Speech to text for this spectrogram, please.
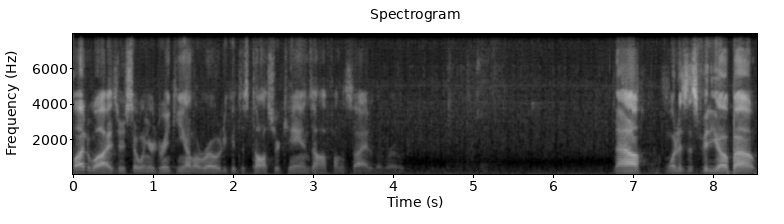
Budweiser, so when you're drinking on the road, you could just toss your cans off on the side of the road. Now, what is this video about?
